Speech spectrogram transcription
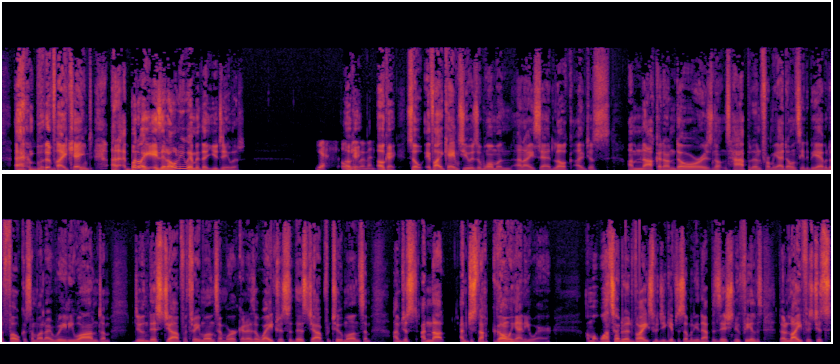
um, but if I came, to, and, by the way, is it only women that you deal with? Yes, only okay. women. Okay. So if I came to you as a woman and I said, "Look, I just I'm knocking on doors, nothing's happening for me. I don't seem to be able to focus on what I really want. I'm doing this job for 3 months, I'm working as a waitress at this job for 2 months. I'm I'm just I'm not I'm just not going anywhere." And what, what sort of advice would you give to somebody in that position who feels their life is just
